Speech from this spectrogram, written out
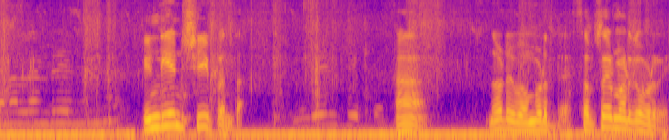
ಅನ್ನಲ್ಲನ್ರಿ ನಿಮ್ದು? ಇಂಡಿಯನ್ ಶೀಪ್ ಅಂತ. ಹಾಂ. ನೋಡಿರಿ ಬಂದ್ಬಿಡುತ್ತೆ. ಸಬ್ಸ್ಕ್ರೈಬ್ ಮಾಡ್ಕೊಬಿಡ್ರಿ.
